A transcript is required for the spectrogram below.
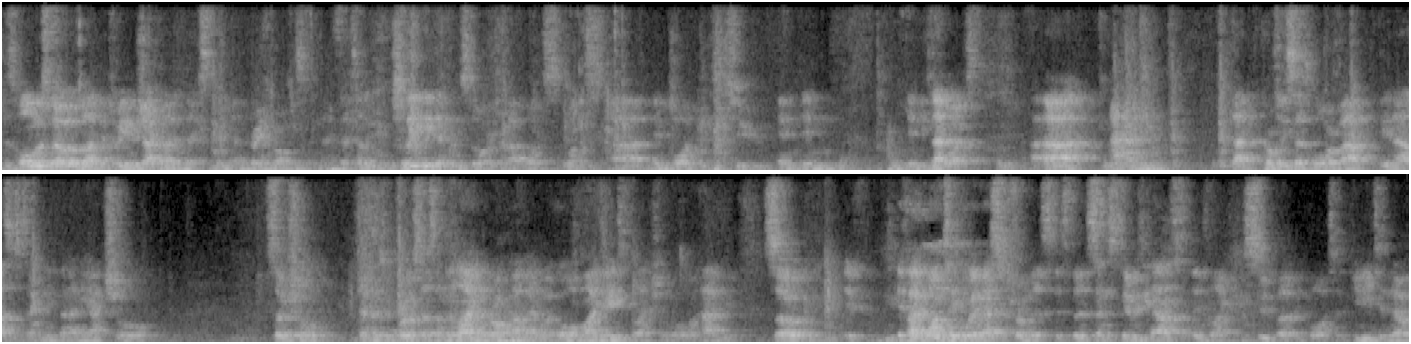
there's almost no overlap between the Jaccard index and, the Brainerd Robinson index. They're telling completely different stories about what's what's uh, important to in, in in these networks, uh, and that probably says more about the analysis technique than any actual social generative process underlying the rock network or my data collection or what have you. So if if I have one takeaway message from this, it's that sensitivity analysis is like super important. You need to know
